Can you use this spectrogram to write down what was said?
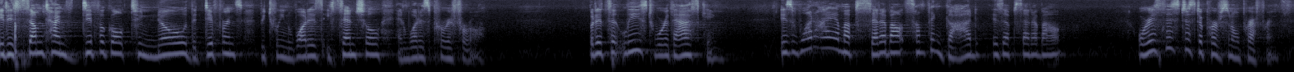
it is sometimes difficult to know the difference between what is essential and what is peripheral. But it's at least worth asking is what I am upset about something God is upset about? Or is this just a personal preference?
